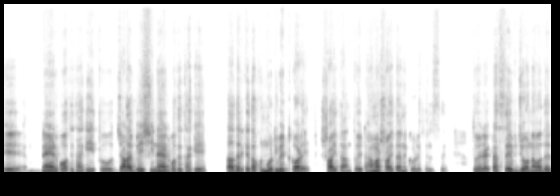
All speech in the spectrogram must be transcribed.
এ ন্যায়ের পথে থাকি। তো যারা বেশি ন্যায়ের পথে থাকে তাদেরকে তখন মোটিভেট করে শয়তান। তো এটা আমার শয়তানে করে ফেলছে। তো এটা একটা সেফ জোন আমাদের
